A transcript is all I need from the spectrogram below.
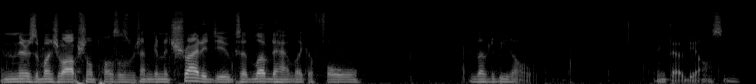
And then there's a bunch of optional puzzles, which I'm going to try to do because I'd love to have like a full. I'd love to beat all of them. I think that would be awesome.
